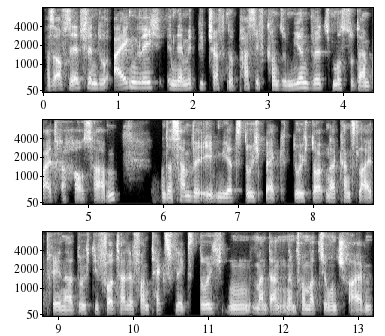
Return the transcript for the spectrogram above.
pass auf, selbst wenn du eigentlich in der Mitgliedschaft nur passiv konsumieren willst, musst du deinen Beitrag raushaben. Und das haben wir eben jetzt durch Beck, durch Deutner Kanzleitrainer, durch die Vorteile von Taxflix, durch ein Mandanteninformationsschreiben.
